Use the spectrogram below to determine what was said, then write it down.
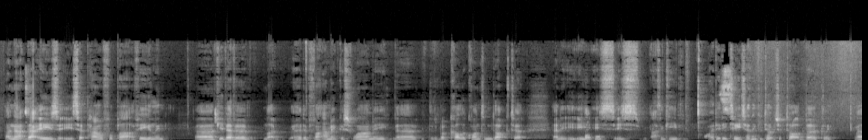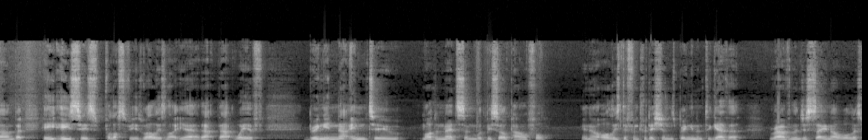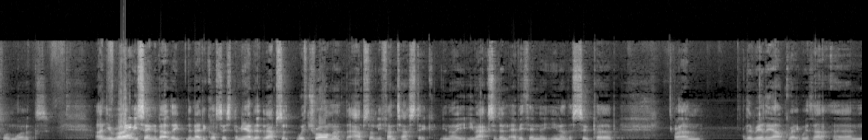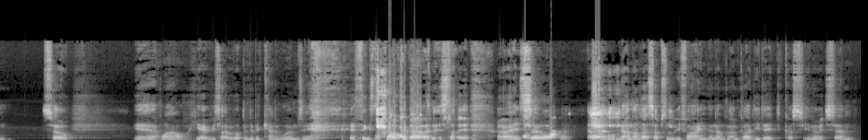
And that, that is, it's a powerful part of healing. Uh, if you've ever like heard of like, Amit Goswami, uh, did a book called The Quantum Doctor, and he, he, he's, he's, I think he, why did he teach? I think he taught, taught at Berkeley, um, but he, he's his philosophy as well is like, yeah, that that way of bringing that into modern medicine would be so powerful you know, all these different traditions, bringing them together rather than just saying, oh, well, this one works. And you're right what you're saying about the, the medical system. Yeah, they're, absolute, with trauma, they're absolutely fantastic. You know, you accident, everything, you know, they're superb. Um, they really are great with that. Um, so, yeah, wow. Yeah, it's like we've opened a big can of worms here. Things to talk about. And it's like, all right, so um, no, no, that's absolutely fine, and I'm I'm glad you did because you know it's um,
